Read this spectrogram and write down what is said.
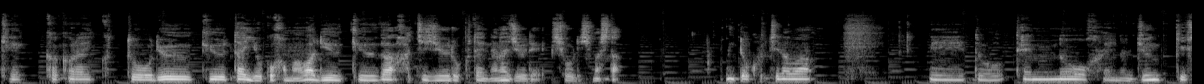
結果からいくと、琉球対横浜は琉球が86対70で勝利しました。うんと、こちらは、えっ、ー、と、天皇杯の準決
